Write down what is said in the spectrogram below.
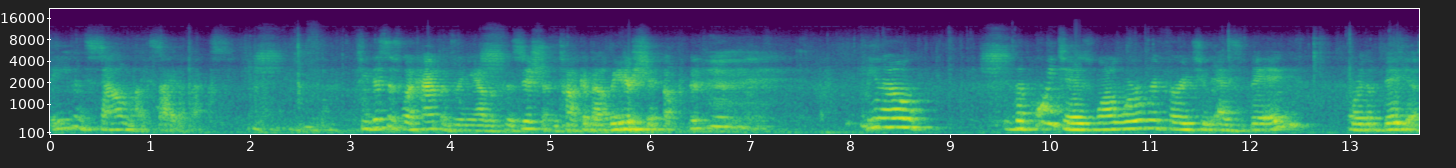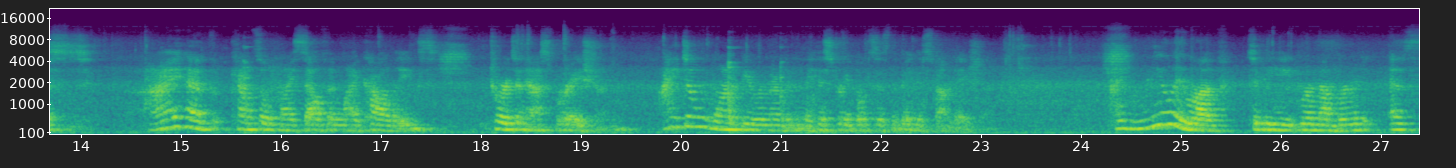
they even sound like side effects. See, this is what happens when you have a physician talk about leadership. you know, the point is, while we're referred to as big or the biggest, I have counseled myself and my colleagues towards an aspiration. I don't want to be remembered in the history books as the biggest foundation. I'd really love to be remembered as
